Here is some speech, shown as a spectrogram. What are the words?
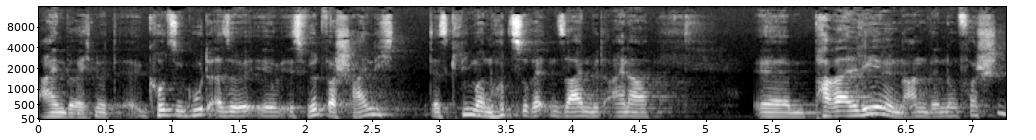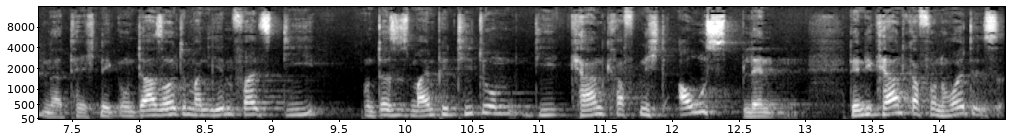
einberechnet. Äh, kurz und gut, also äh, es wird wahrscheinlich das Klima nur zu retten sein mit einer ähm, parallelen Anwendung verschiedener Techniken. Und da sollte man jedenfalls die, und das ist mein Petitum, die Kernkraft nicht ausblenden. Denn die Kernkraft von heute ist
